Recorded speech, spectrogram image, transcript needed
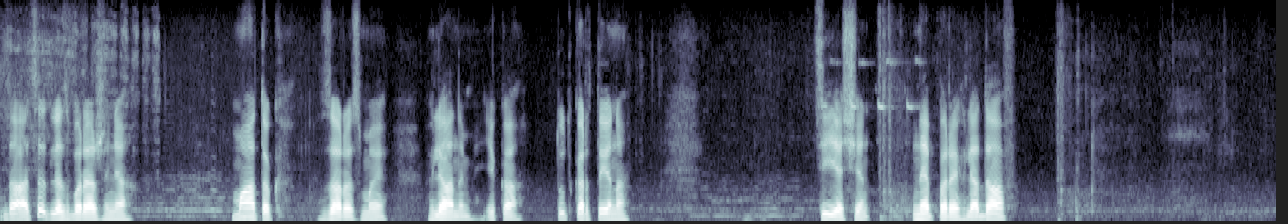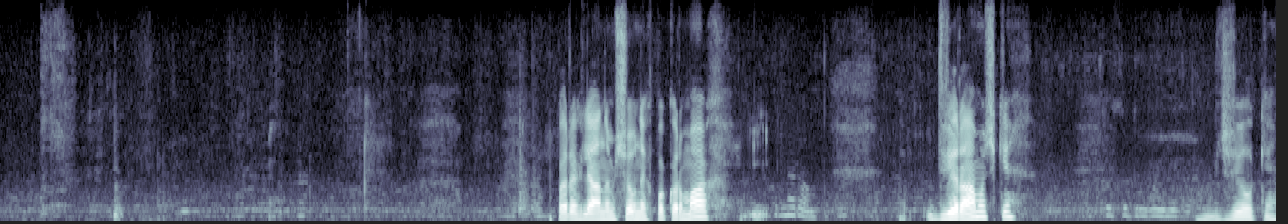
Да, це для збереження маток. Зараз ми глянемо, яка тут картина. Ці я ще не переглядав. Переглянемо, що в них по кормах. Дві рамочки, бджілки.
